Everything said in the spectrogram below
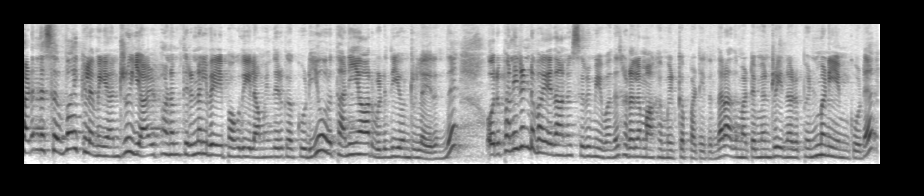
கடந்த செவ்வாய்க்கிழமை அன்று யாழ்ப்பாணம் திருநெல்வேலி பகுதியில் அமைந்திருக்கக்கூடிய ஒரு தனியார் விடுதியொன்றில் இருந்து ஒரு பனிரெண்டு வயதான சிறுமி வந்து சடலமாக மீட்கப்பட்டிருந்தார். அது மட்டுமின்றி இன்னொரு பெண்மணியும் கூட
